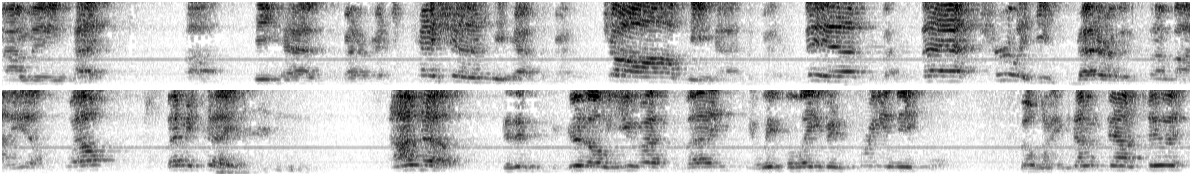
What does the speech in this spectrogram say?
I mean, hey, uh, he has a better education, he has a better job, he has a better this, a better that. Surely he's better than somebody else. Well, let me tell you, that this is a good old U.S. of A, and we believe in free and equal. But when it comes down to it,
